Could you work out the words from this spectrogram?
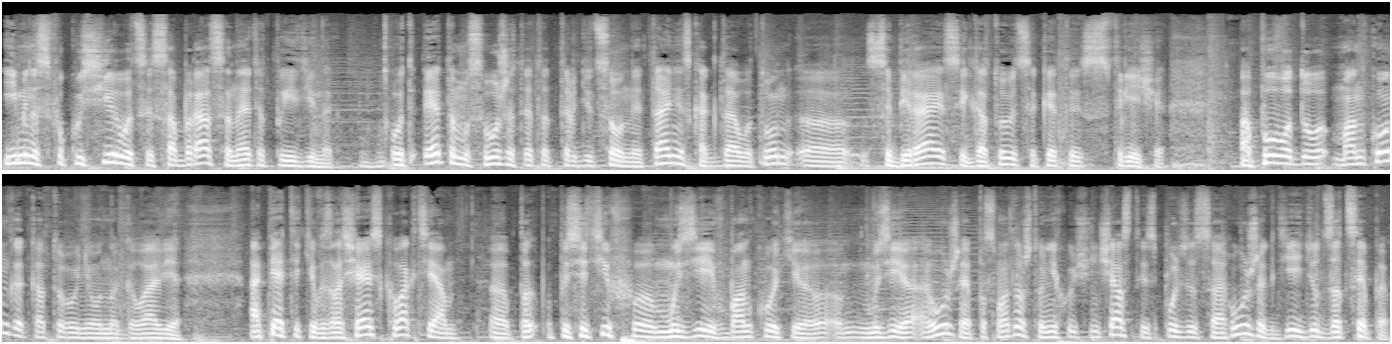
именно сфокусироваться и собраться на этот поединок. Вот этому служит этот традиционный танец, когда вот он э, собирается и готовится к этой встрече. По поводу манконга, который у него на голове, опять-таки, возвращаясь к локтям, э, по- посетив э, музей в Бангкоке, э, музей оружия, посмотрел, что у них очень часто используется оружие, где идут зацепы.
